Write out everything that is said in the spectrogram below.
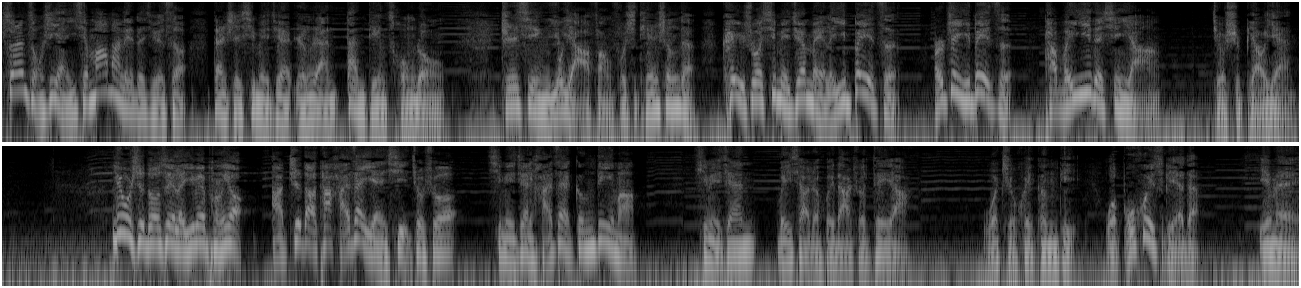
虽然总是演一些妈妈类的角色，但是奚美娟仍然淡定从容，知性优雅，仿佛是天生的。可以说，奚美娟美了一辈子，而这一辈子。他唯一的信仰就是表演。六十多岁了，一位朋友啊，知道他还在演戏，就说：“奚美娟，你还在耕地吗？”奚美娟微笑着回答说：“对呀，我只会耕地，我不会别的，因为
